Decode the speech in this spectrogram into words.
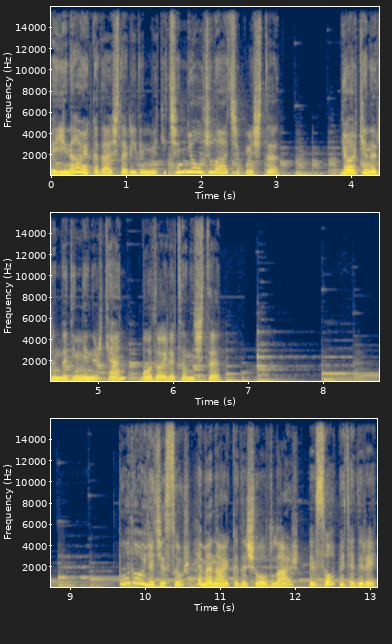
ve yeni arkadaşlar edinmek için yolculuğa çıkmıştı. Göl kenarında dinlenirken Bodo ile tanıştı. Bodo ile Cesur hemen arkadaş oldular ve sohbet ederek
